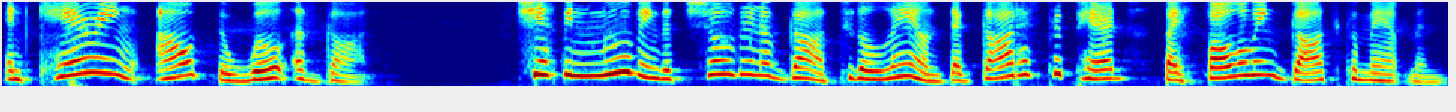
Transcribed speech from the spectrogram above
and carrying out the will of God. She has been moving the children of God to the land that God has prepared by following God's commandment.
